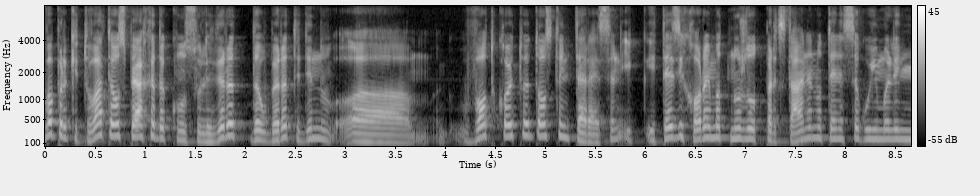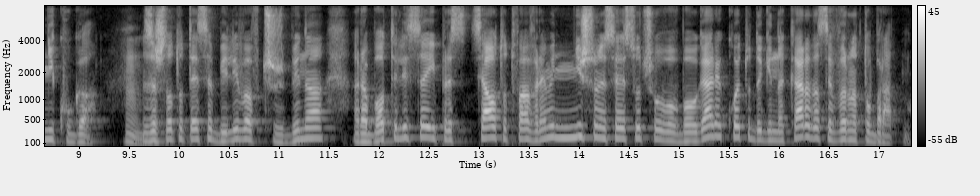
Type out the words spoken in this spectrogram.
въпреки това, те успяха да консолидират, да оберат един а, вод, който е доста интересен и, и тези хора имат нужда от представяне, но те не са го имали никога. Защото те са били в чужбина, работили са и през цялото това време нищо не се е случвало в България, което да ги накара да се върнат обратно.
